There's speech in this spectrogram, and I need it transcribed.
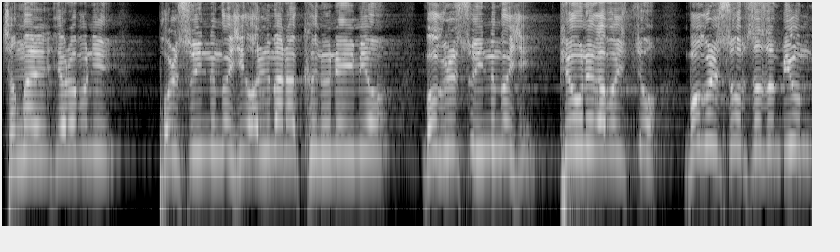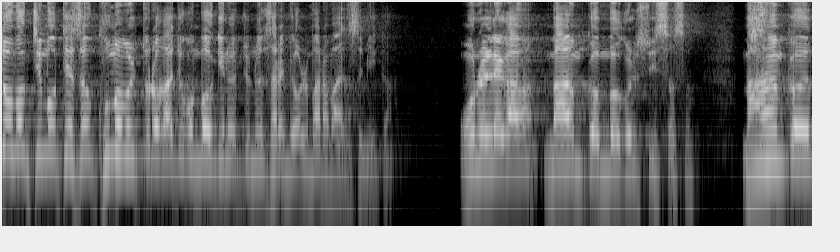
정말 여러분이 볼 수 있는 것이 얼마나 큰 은혜이며 먹을 수 있는 것이 병원에 가보십시오. 먹을 수 없어서 미움도 먹지 못해서 구멍을 뚫어가지고 먹이는 주는 사람이 얼마나 많습니까? 오늘 내가 마음껏 먹을 수 있어서 마음껏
